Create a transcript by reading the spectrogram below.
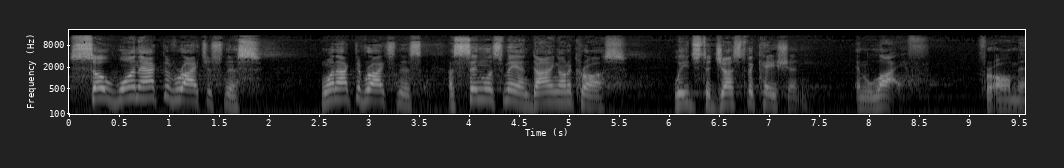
so one act of righteousness, one act of righteousness, a sinless man dying on a cross, leads to justification and life for all men.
